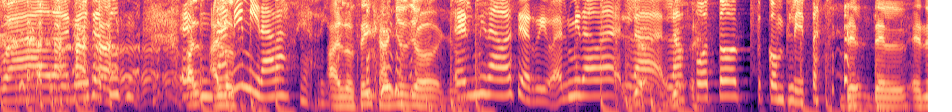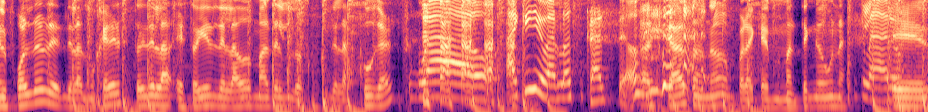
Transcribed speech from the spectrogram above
Wow, Dani, o sea, tus, eh, a Dani los- miraba hacia arriba. A los seis años yo, yo- Él miraba hacia arriba, él miraba la, Yo- la yo- foto completa. del- del- en el folder de, de las mujeres estoy, de la- estoy del lado más de, los, de las cougars. Wow, hay que llevarlo a Scottsdale. A Scottsdale, ¿no? Para que me mantenga una. Claro. Eh,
